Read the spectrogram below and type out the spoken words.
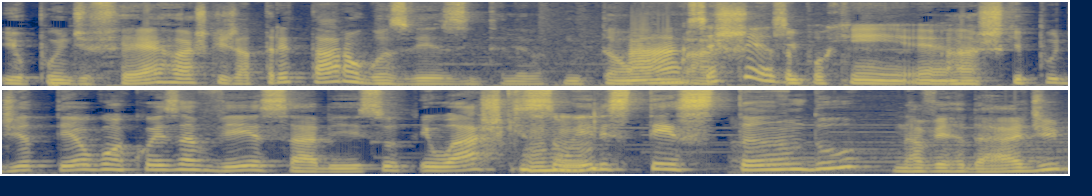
e o Punho de Ferro, acho que já tretaram algumas vezes, entendeu? Então, Ah, certeza, que, porque é, acho que podia ter alguma coisa a ver, sabe? Isso, eu acho que são Uhum. eles testando, na verdade,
